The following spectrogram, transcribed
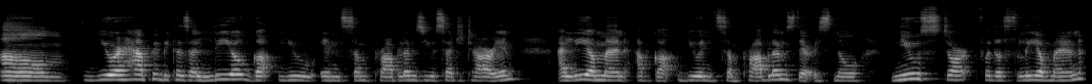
um you are happy because a leo got you in some problems you sagittarian. A leo man I've got you in some problems. There is no new start for this leo man.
